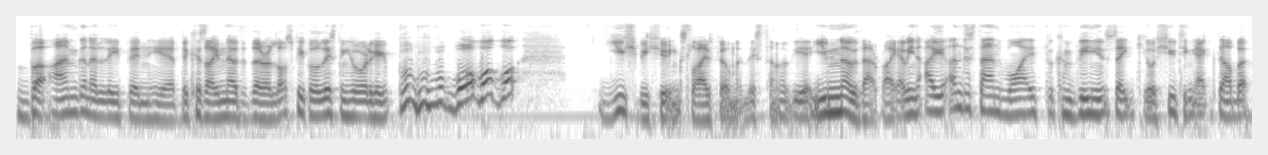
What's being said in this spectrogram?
but I'm going to leap in here because I know that there are lots of people listening who are already going, what, what, what? You should be shooting slide film at this time of year. You know that, right? I mean, I understand why, for convenience sake, you're shooting Ektar, but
